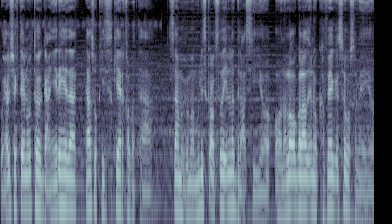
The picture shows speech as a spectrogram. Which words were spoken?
waxay u sheegtay inuu u tago gacanyaraheeda taasoo kiisaska yar qabataa saam wuxuu maamuliis ka codsaday in la dilacsiiyo oo nala ogolaado inuu kafeega isagoo sameeyo.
